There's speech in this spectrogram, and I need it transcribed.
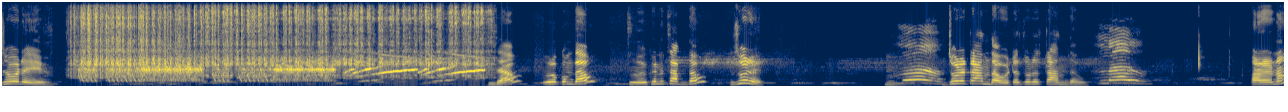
জোরে। দাও, ওরকম দাও ওইখানে চাপ দাও, জোরে। জোরে টান দাও, এটা জোরে টান দাও। পারে না?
